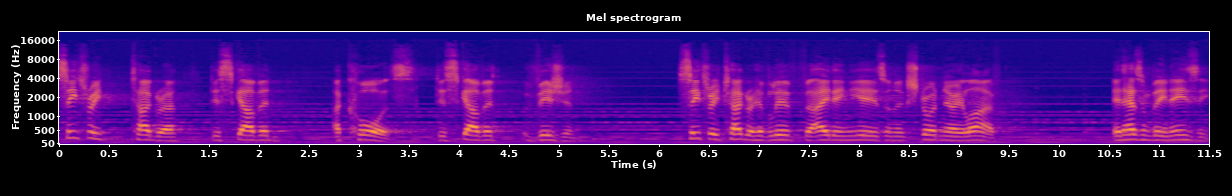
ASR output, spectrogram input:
C3 Tuggerah discovered a cause, discovered vision. C3 Tuggerah have lived for 18 years an extraordinary life. It hasn't been easy,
